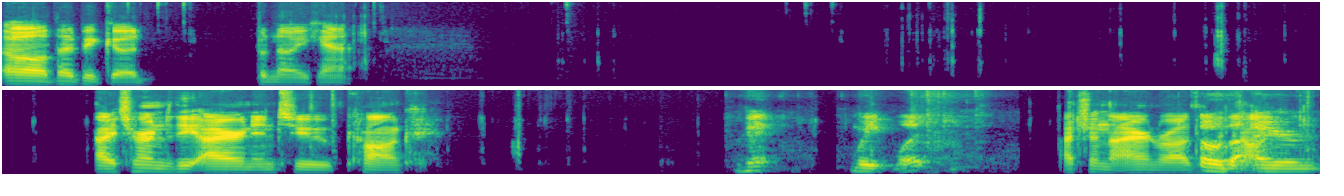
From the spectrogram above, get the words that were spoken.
oh, that'd be good, but no, you can't. I turned the iron into conch. Okay. Wait, what? I turned the iron rods. Oh, the iron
